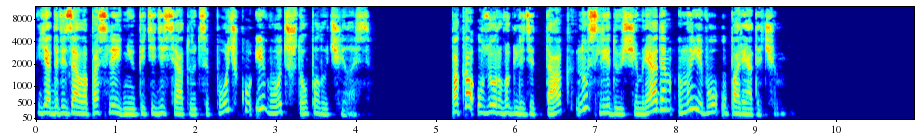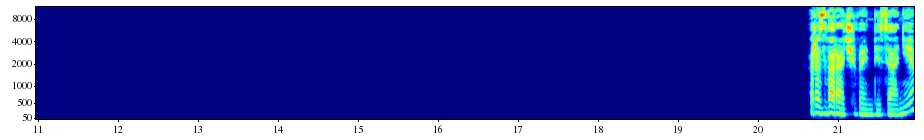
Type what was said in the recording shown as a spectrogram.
Я довязала последнюю пятидесятую цепочку, и вот что получилось. Пока узор выглядит так, но следующим рядом мы его упорядочим. Разворачиваем вязание.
